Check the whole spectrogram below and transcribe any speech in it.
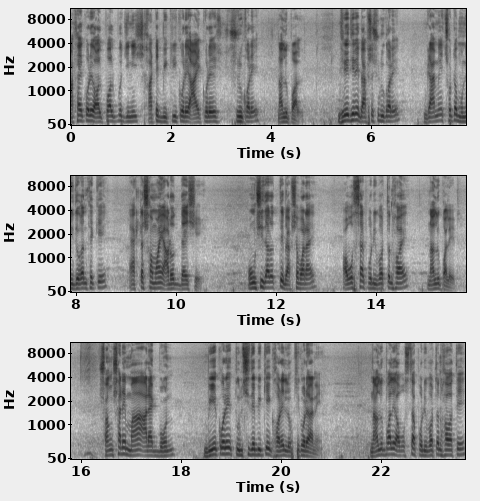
মাথায় করে অল্প অল্প জিনিস হাটে বিক্রি করে, আয় করে শুরু করে নালুপাল ধীরে ধীরে ব্যবসা শুরু করে। গ্রামে ছোট মুনি দোকান থেকে একটা সময় আড়ত দেয় সে। অংশীদারত্বে ব্যবসা বাড়ায়, অবস্থার পরিবর্তন হয় নালুপালের। সংসারে মা আর এক বোন বিয়ে করে তুলসী দেবীকে ঘরে লক্ষ্মী করে আনে। নালুপালে অবস্থা পরিবর্তন হওয়াতে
